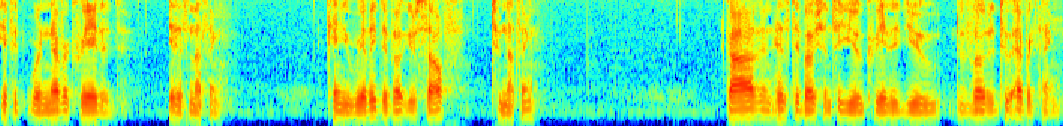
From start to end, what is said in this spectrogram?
If it were never created, it is nothing. Can you really devote yourself to nothing? God in His devotion to you created you devoted to everything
